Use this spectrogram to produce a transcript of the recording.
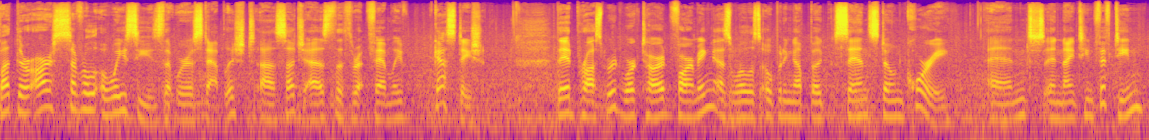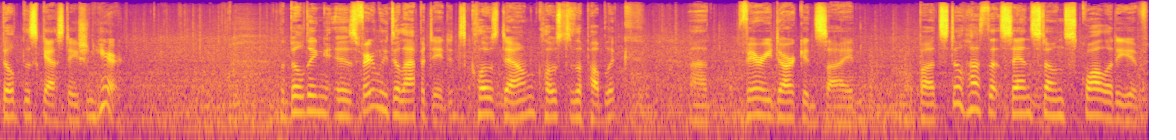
But there are several oases that were established, uh, such as the Threatt Family gas station. They had prospered, worked hard farming, as well as opening up a sandstone quarry, and in 1915 built this gas station here. The building is fairly dilapidated, it's closed down, closed to the public, uh, very dark inside. but still has that sandstone quality of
